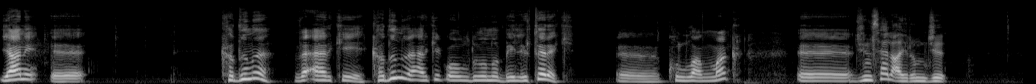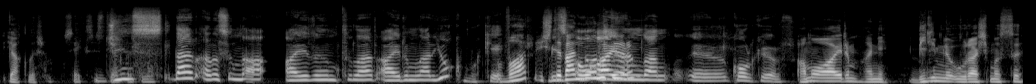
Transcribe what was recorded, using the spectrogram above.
Yani e, kadını ve erkeği, kadın ve erkek olduğunu belirterek e, kullanmak e, Cinsel ayrımcı yaklaşım. Seksist yaklaşım. cinsler arasında a- ayrıntılar, ayrımlar yok mu ki? Var işte Biz ben de o onu diyorum. ayrımdan e, korkuyoruz. Ama o ayrım hani bilimle uğraşması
